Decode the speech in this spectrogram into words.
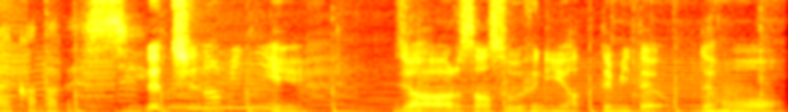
え方ですし。でちなみにじゃあ R さんそういう風にやってみたよ。でも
